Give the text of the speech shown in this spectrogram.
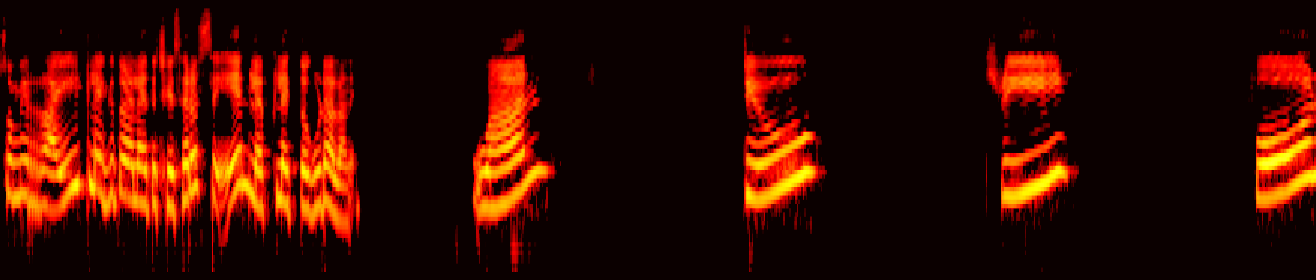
so మీరు రైట్ లెగ్తో ఎలా అయితే చేశారో సేమ్ లెఫ్ట్ లెగ్తో కూడా అలానే. One two three four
